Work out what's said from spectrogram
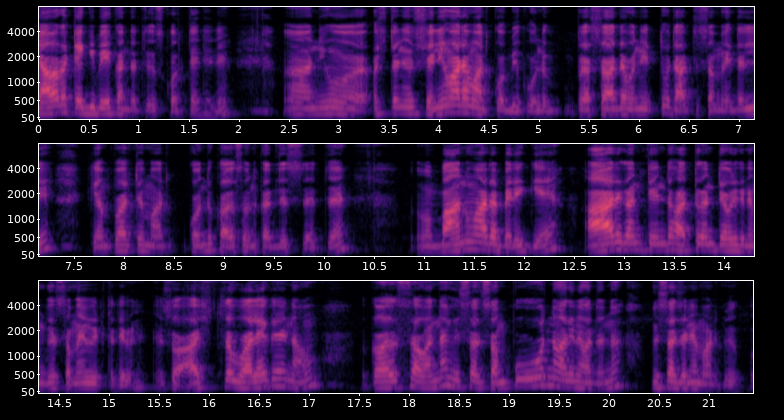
ಯಾವಾಗ ತೆಗಿಬೇಕಂತ ತಿಳಿಸ್ಕೊಡ್ತಾ ಇದ್ದೀನಿ. ನೀವು ಅಷ್ಟೇ ನೀವು ಶನಿವಾರ ಮಾಡ್ಕೋಬೇಕು. ಒಂದು ಪ್ರಸಾದವನ್ನಿಟ್ಟು ರಾತ್ರಿ ಸಮಯದಲ್ಲಿ ಕೆಂಪಾರ್ತೆ ಮಾಡಿಕೊಂಡು ಕಳಸವನ್ನು ಕದಲಿಸಿದ್ರೆ ಭಾನುವಾರ ಬೆಳಿಗ್ಗೆ ಆರು ಗಂಟೆಯಿಂದ ಹತ್ತು ಗಂಟೆವರೆಗೆ ನಮಗೆ ಸಮಯವಿರ್ತದೆ ಸೊ ಅಷ್ಟರ ಒಳಗೆ ನಾವು ಕಳಸವನ್ನು ವಿಸರ್ಜ ಸಂಪೂರ್ಣವಾಗಿ ನಾವು ಅದನ್ನು ವಿಸರ್ಜನೆ ಮಾಡಬೇಕು.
